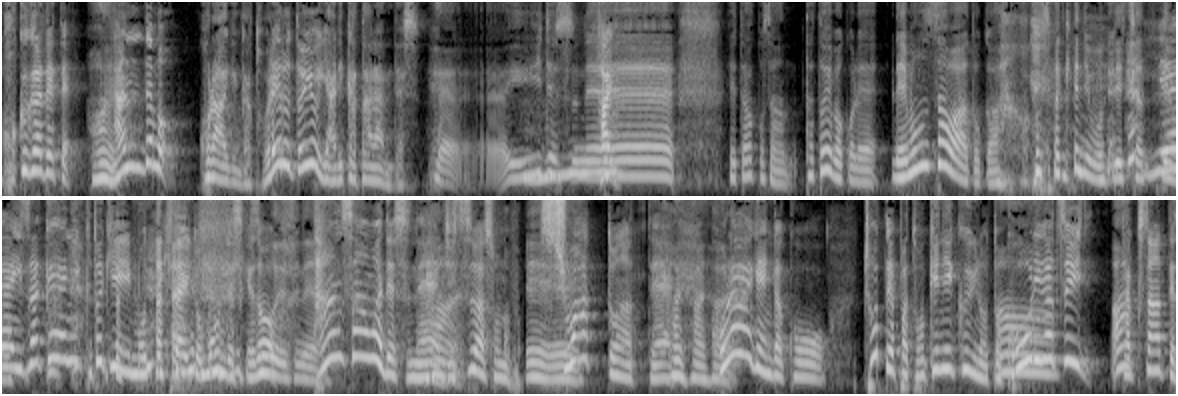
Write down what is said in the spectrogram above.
コクが出て、はい。何でもコラーゲンが取れるというやり方なんです。へえ、いいですね。はい。えっと、アッコさん、例えばこれ、レモンサワーとか、お酒にも入れちゃっても。いやー居酒屋に行く時持ってきたいと思うんですけどそうですね。炭酸はですね、はい。実はその、ええ。シュワッとなって、はいはいはい。コラーゲンがこうちょっとやっぱ溶けにくいのとあー。氷がついあたくさんあって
